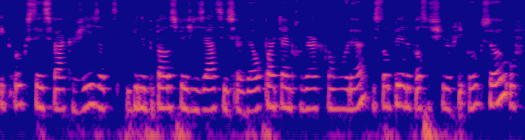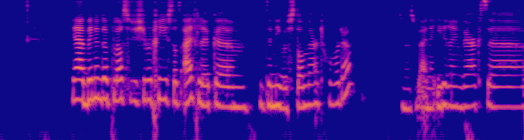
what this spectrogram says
ik ook steeds vaker zie, is dat binnen bepaalde specialisaties er wel parttime gewerkt kan worden. Is dat binnen de plastische chirurgie ook zo? Of? Ja, binnen de plastische chirurgie is dat eigenlijk um, de nieuwe standaard geworden. Dus bijna iedereen werkt, uh,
